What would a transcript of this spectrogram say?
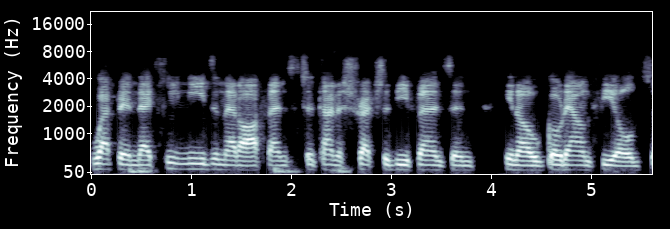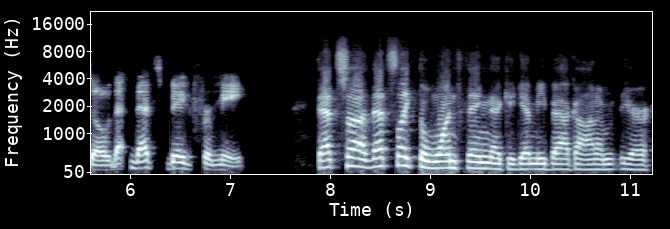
weapon that he needs in that offense to kind of stretch the defense and you know go downfield. So that that's big for me that's uh, that's like the one thing that could get me back on him here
